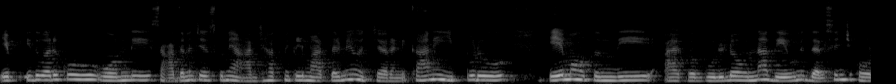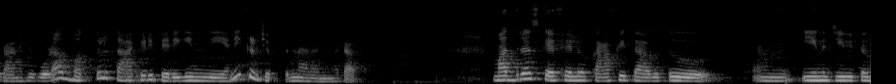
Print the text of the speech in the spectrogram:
ఇదివరకు ఓన్లీ సాధన చేసుకునే ఆధ్యాత్మికులు మాత్రమే వచ్చారండి. కానీ ఇప్పుడు ఏమవుతుంది? ఆ యొక్క గుడిలో ఉన్న దేవుని దర్శించుకోవడానికి కూడా భక్తుల తాకిడి పెరిగింది అని ఇక్కడ చెప్తున్నారనమాట మద్రాస్ కెఫేలో కాఫీ తాగుతూ ఈయన జీవితం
